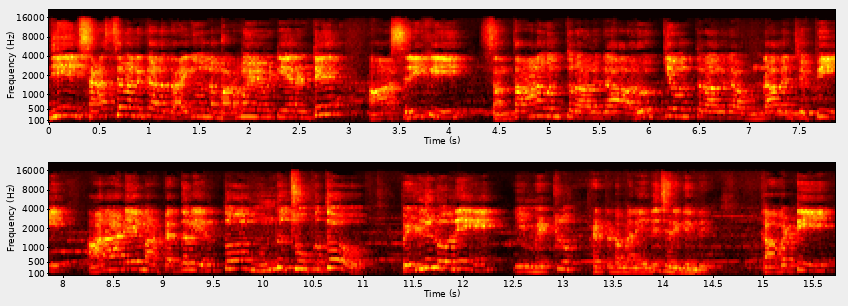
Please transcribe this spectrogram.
దీని శాస్త్రం వెనకాల దాగి ఉన్న మర్మం ఏమిటి అని అంటే ఆ స్త్రీకి సంతానవంతురాలుగా ఆరోగ్యవంతురాలుగా ఉండాలని చెప్పి ఆనాడే మన పెద్దలు ఎంతో ముందు చూపుతో పెళ్ళిలోనే ఈ మెట్లు పెట్టడం అనేది జరిగింది. కాబట్టి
